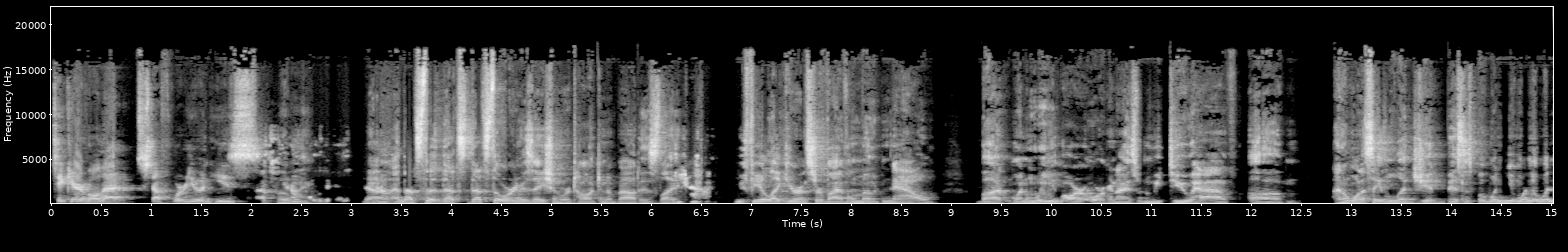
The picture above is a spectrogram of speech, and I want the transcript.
take care of all that stuff for you. And he's Absolutely. you know Yeah, and that's the that's that's the organization we're talking about. Is like you feel like you're in survival mode now, but when we are organized, when we do have, um, I don't want to say legit business, but when you when when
